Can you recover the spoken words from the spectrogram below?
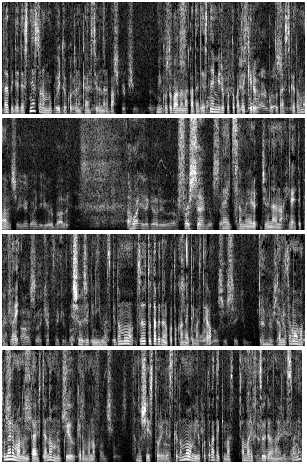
ダビデですね。その報いということに関して言うならば。御言葉の中でですね見ることができることですけども。第1サムエル17開いてください。正直に言いますけどもずっとダビデのことを考えてましたよ。神様を求めるものに対しての報いを受けるもの。楽しいストーリーですけども見ることができます。あんまり普通ではないですよね。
